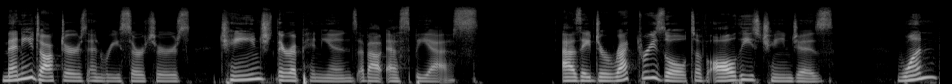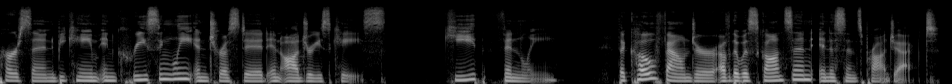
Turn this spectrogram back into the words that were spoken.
Many doctors and researchers changed their opinions about SBS. As a direct result of all these changes, one person became increasingly interested in Audrey's case Keith Findley the co founder of the Wisconsin Innocence Project.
